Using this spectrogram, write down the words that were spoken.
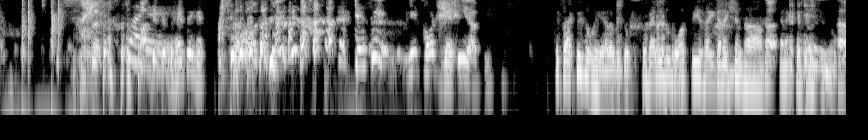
हाँ, आप जैसे बहते हैं। कैसे ये थॉट्स बहती है आपकी? प्रैक्टिस हो गई यार अभी तो। पहले तो बहुत ही था कनेक्शन था कनेक्ट करते हैं।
